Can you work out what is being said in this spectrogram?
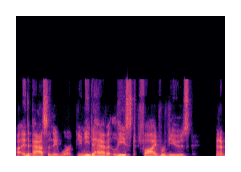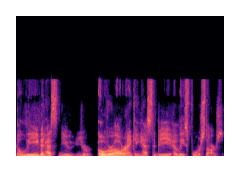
uh, in the past and they've worked. You need to have at least five reviews. And I believe it has you your overall ranking has to be at least four stars.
